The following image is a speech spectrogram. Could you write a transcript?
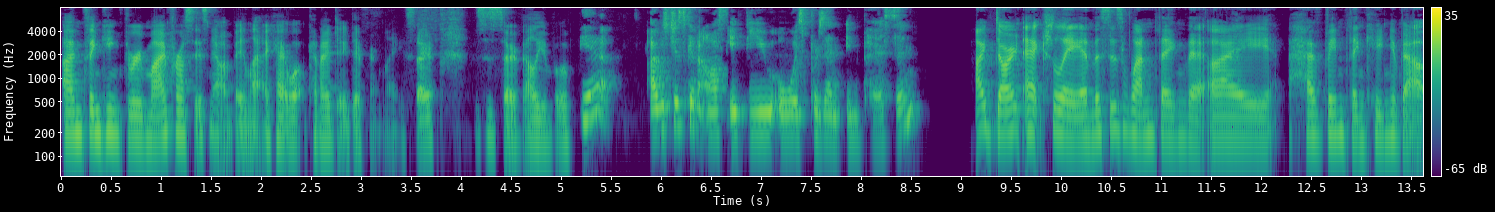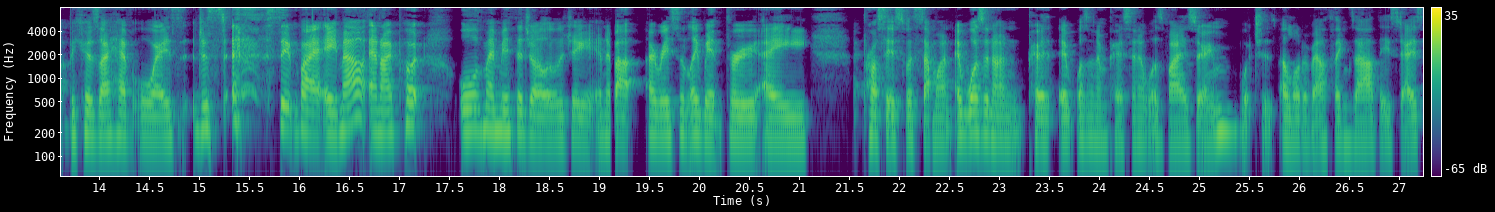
I'm thinking through my process now and being like, okay, what can I do differently? So this is so valuable. Yeah. I was just going to ask if you always present in person. I don't actually. And this is one thing that I have been thinking about because I have always just sent via email and I put all of my methodology in about I recently went through a process with someone. It wasn't on per, it wasn't in person. It was via Zoom, which is a lot of our things are these days.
